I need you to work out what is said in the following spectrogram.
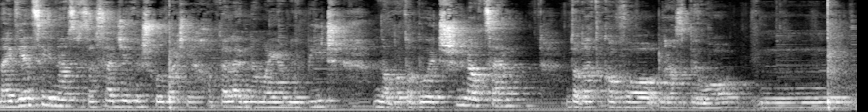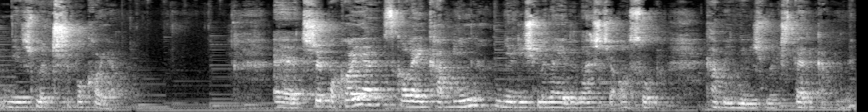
Najwięcej nas w zasadzie wyszły właśnie hotele na Miami Beach, no bo to były trzy noce. Dodatkowo nas było, mm, mieliśmy trzy pokoje. E, Trzy pokoje, z kolei kabin mieliśmy na 11 osób, kabin mieliśmy cztery kabiny.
